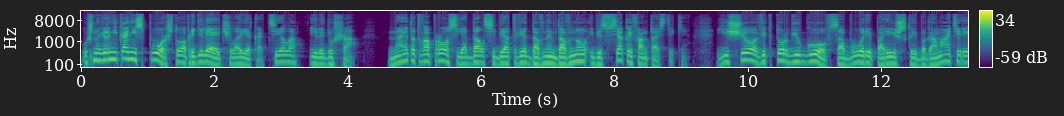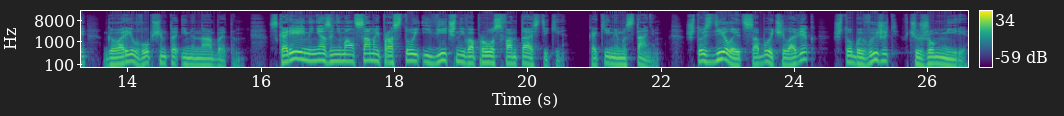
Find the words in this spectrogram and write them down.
Уж наверняка не спор, что определяет человека – тело или душа. На этот вопрос я дал себе ответ давным-давно и без всякой фантастики. Еще Виктор Гюго в соборе Парижской Богоматери говорил, в общем-то, именно об этом. Скорее меня занимал самый простой и вечный вопрос фантастики – какими мы станем. Что сделает с собой человек, чтобы выжить в чужом мире?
